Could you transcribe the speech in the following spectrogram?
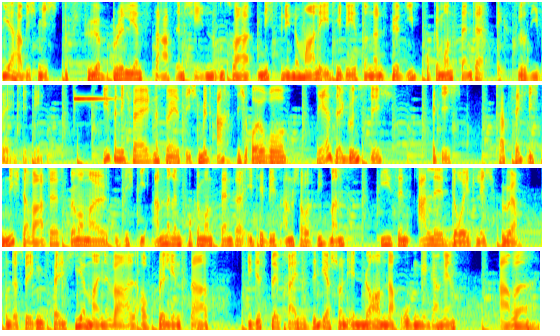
hier habe ich mich für Brilliant Stars entschieden. Und zwar nicht für die normale ETB, sondern für die Pokémon Center exklusive ETB. Die finde ich verhältnismäßig mit 80 Euro sehr, sehr günstig. Hätte ich tatsächlich nicht erwartet. Wenn man mal sich die anderen Pokémon Center ETBs anschaut, sieht man, die sind alle deutlich höher. Und deswegen fällt hier meine Wahl auf Brilliant Stars. Die Displaypreise sind ja schon enorm nach oben gegangen, aber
